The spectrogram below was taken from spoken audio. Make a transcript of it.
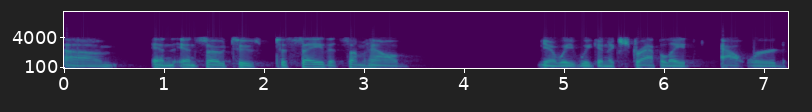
Um, and and so to to say that somehow, you know, we, we can extrapolate outward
